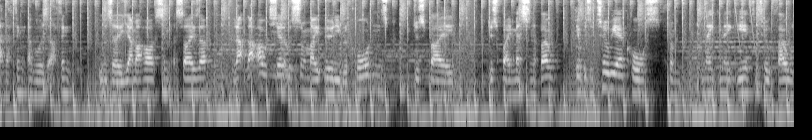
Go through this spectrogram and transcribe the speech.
and I think I was I think it was a Yamaha synthesizer. That, that I would say that was some of my early recordings just by just by messing about. It was a two-year course from 1988 to 2000,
